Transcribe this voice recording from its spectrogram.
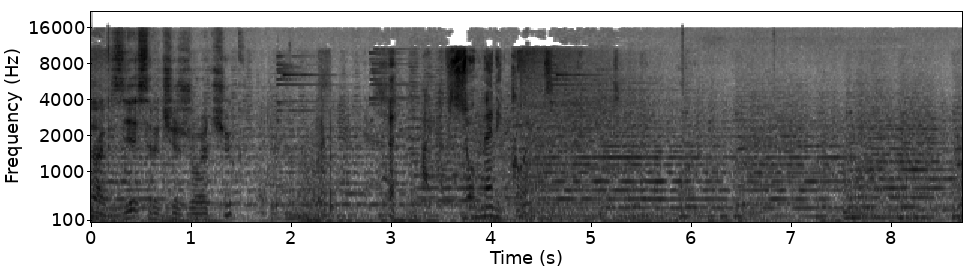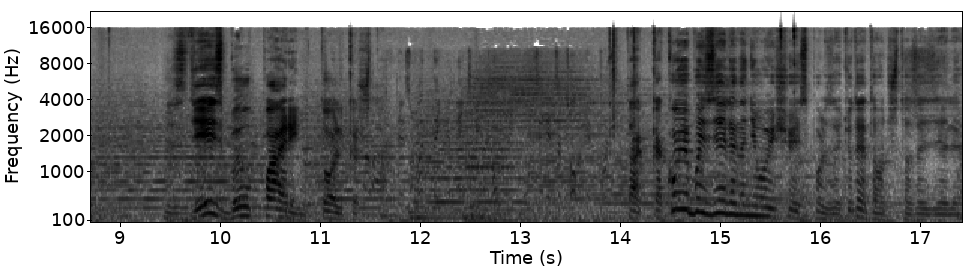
Так, здесь рычажочек. Здесь был парень только что. Так, какое бы зелье на него еще использовать? Вот это вот что за зелье?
